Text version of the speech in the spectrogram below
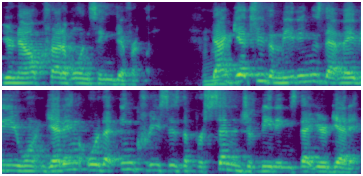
you're now credible and seen differently. Mm-hmm. That gets you the meetings that maybe you weren't getting, or that increases the percentage of meetings that you're getting.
